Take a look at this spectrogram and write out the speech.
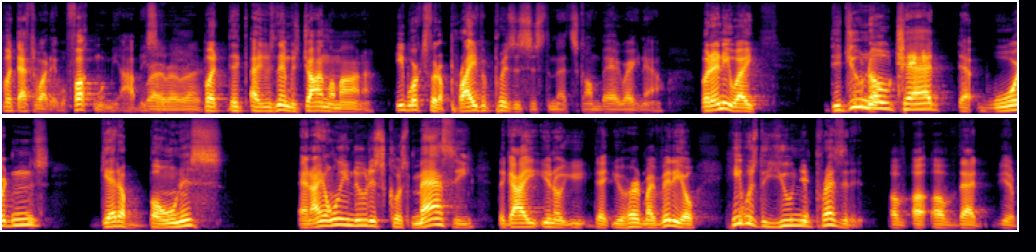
But that's why they were fucking with me, obviously. Right, right, right. But the, uh, his name was John Lamana. He works for the private prison system, that scumbag right now. But anyway, did you know, Chad, that wardens get a bonus? And I only knew this because Massey, the guy, you know, you, that you heard my video, he was the union president of, of, of that, you know,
